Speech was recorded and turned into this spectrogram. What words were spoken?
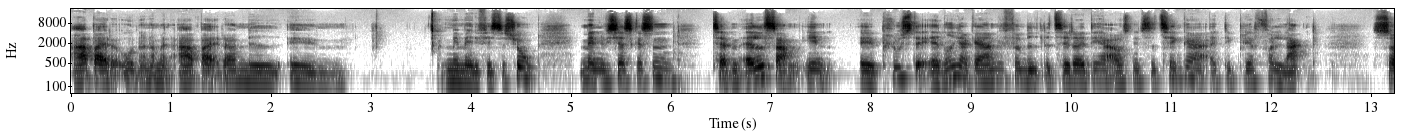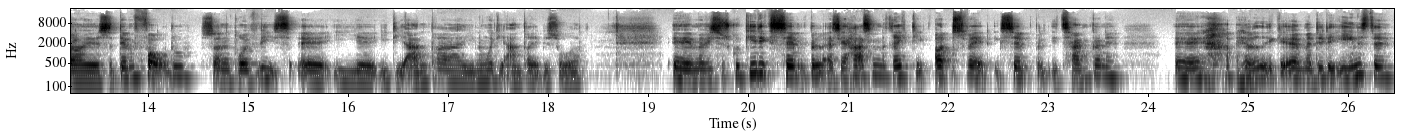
arbejder under, når man arbejder med, øh, med manifestation. Men hvis jeg skal sådan tage dem alle sammen ind, øh, plus det andet, jeg gerne vil formidle til dig i det her afsnit, så tænker jeg, at det bliver for langt. Så, øh, så dem får du sådan drøbvis øh, i, øh, i, de andre, i nogle af de andre episoder. Øh, men hvis jeg skulle give et eksempel, altså jeg har sådan et rigtig åndssvagt eksempel i tankerne, øh, jeg ved ikke, øh, men det er det eneste,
